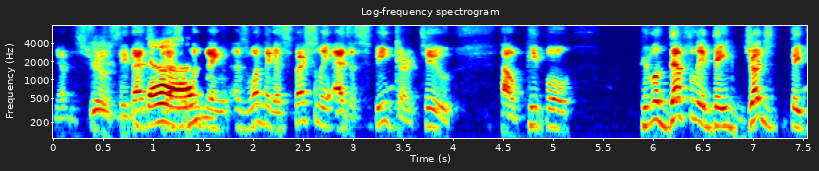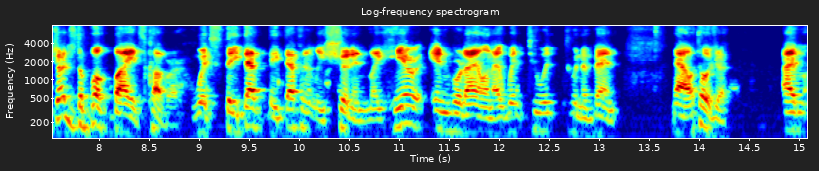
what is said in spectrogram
Yeah, that's true. See, that's that's one thing. That's one thing, especially as a speaker too. How people people definitely they judge they judge the book by its cover, which they de- they definitely shouldn't. Like here in Rhode Island, I went to it to an event. Now I told you, I'm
